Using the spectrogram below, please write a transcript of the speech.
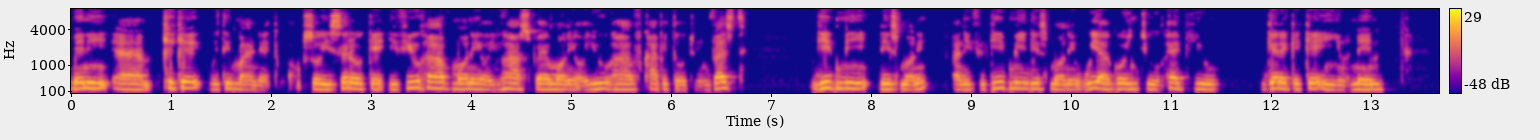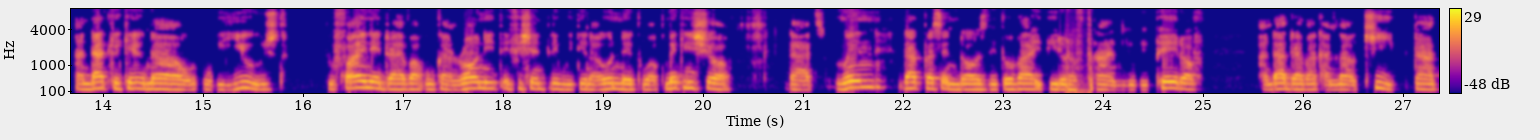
many um, Keke within my network. So he said, okay, if you have money or you have spare money or you have capital to invest, give me this money. And if you give me this money, we are going to help you get a Keke in your name. And that Keke now will be used to find a driver who can run it efficiently within our own network, making sure that when that person does it over a period of time, you'll be paid off and that driver can now keep that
